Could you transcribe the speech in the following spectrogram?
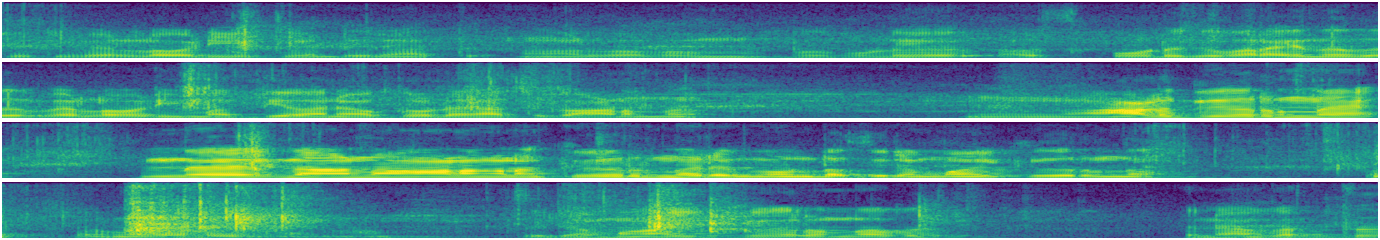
ശരി. വെള്ളമടിയൊക്കെ ഉണ്ട് ഇതിനകത്ത്. അപ്പം പുള്ളി സ്കോഡൊക്കെ പറയുന്നത് വെള്ളമടി മദ്യപാനമൊക്കെ ഇതിനകത്ത് കാണുന്നു. ആൾ കയറുന്ന ഇന്ന് ഇതാണ് ആളങ്ങനെ കയറുന്ന രംഗമുണ്ടോ? സ്ഥിരമായി കയറുന്ന. സ്ഥിരമായി കയറുന്നത് ഇതിനകത്ത്.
